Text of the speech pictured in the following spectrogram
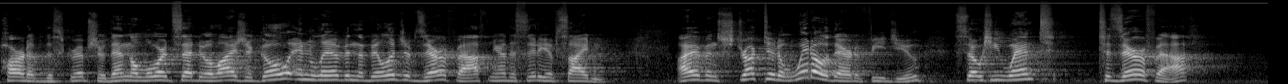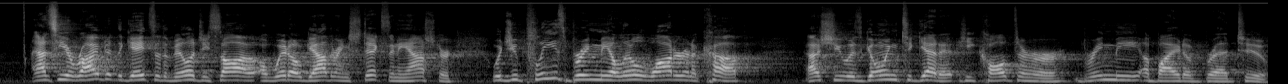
part of the scripture. Then the Lord said to Elijah, Go and live in the village of Zarephath near the city of Sidon. I have instructed a widow there to feed you. So he went to Zarephath. As he arrived at the gates of the village, he saw a widow gathering sticks, and he asked her, Would you please bring me a little water in a cup? As she was going to get it, he called to her, Bring me a bite of bread too.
